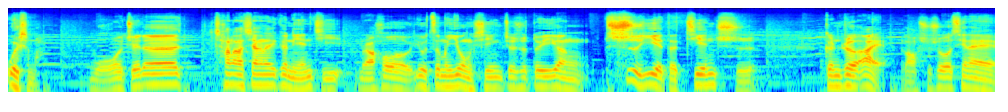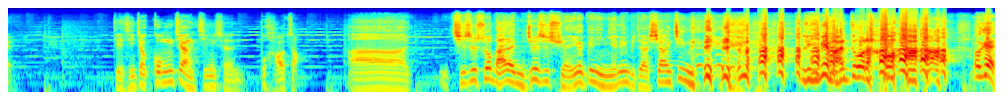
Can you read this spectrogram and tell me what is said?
为什么？我觉得唱到这样的一个年纪，然后又这么用心，就是对一样事业的坚持跟热爱。老实说，现在典型叫工匠精神不好找，啊、其实说白了，你就是选一个跟你年龄比较相近的那个人嘛。里面蛮多的，好吧？OK，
